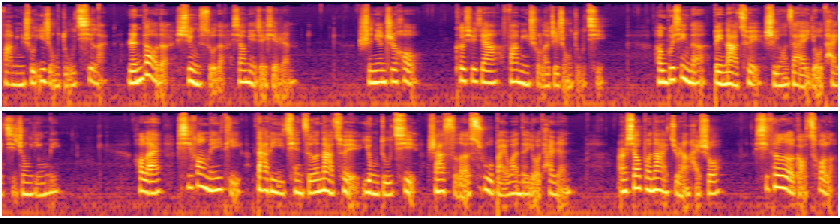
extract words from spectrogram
发明出一种毒气来，人道的、迅速的消灭这些人。”十年之后，科学家发明出了这种毒气，很不幸的被纳粹使用在犹太集中营里。后来，西方媒体大力谴责纳粹用毒气杀死了数百万的犹太人，而肖伯纳居然还说，希特勒搞错了，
